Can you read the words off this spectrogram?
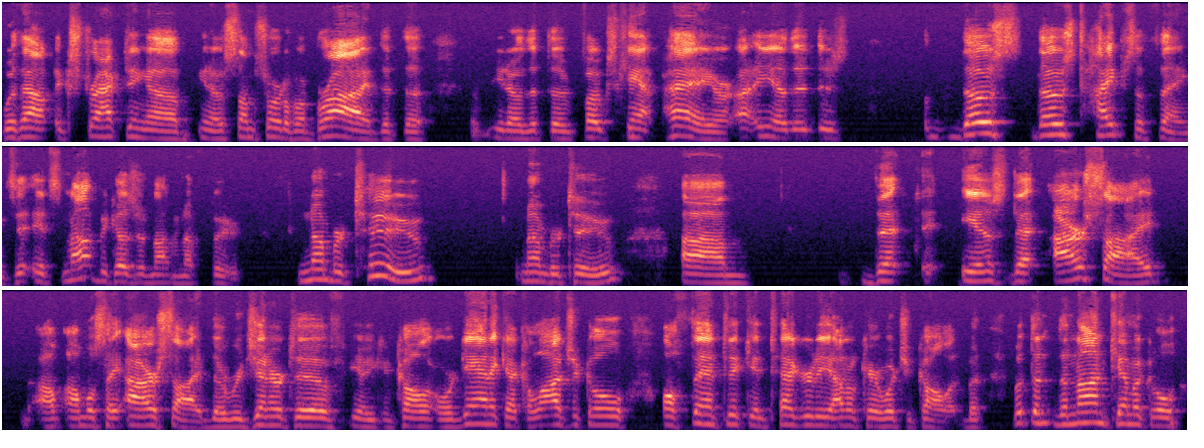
without extracting a you know some sort of a bribe that the you know that the folks can't pay or uh, you know there's those those types of things. It's not because there's not enough food. Number two, number two, um, that is that our side I'll almost say our side, the regenerative, you know, you can call it organic, ecological, authentic, integrity. I don't care what you call it, but but the, the non-chemical,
